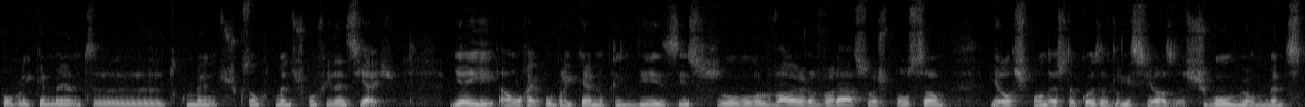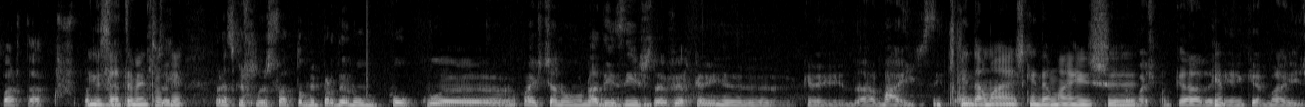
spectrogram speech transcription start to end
publicamente uh, documentos que são documentos confidenciais. E aí há um republicano que lhe diz isso levar, levará à sua expulsão. E ele responde esta coisa deliciosa: chegou o meu momento de Spartacus. Exatamente, Portanto, ok. Parece que as pessoas de facto também perderam um pouco. Uh, isto já não nada existe, a ver quem, uh, quem dá mais. Quem dá mais, quem dá mais. Quem dá mais pancada, quem, quem quer mais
